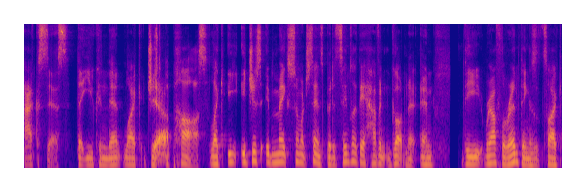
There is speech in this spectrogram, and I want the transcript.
access that you can then like just yeah. a pass. Like it, it just it makes so much sense, but it seems like they haven't gotten it. And the Ralph Lauren thing is it's like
